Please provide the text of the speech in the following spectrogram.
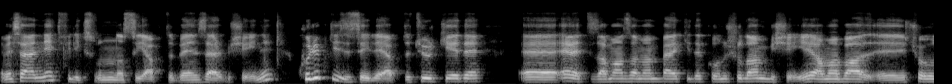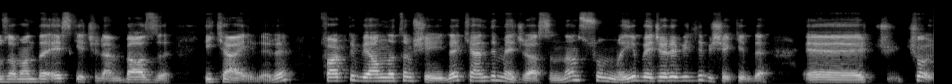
E mesela Netflix bunu nasıl yaptı benzer bir şeyini? Kulüp dizisiyle yaptı. Türkiye'de e, evet zaman zaman belki de konuşulan bir şeyi ama e, çoğu zaman da es geçilen bazı hikayeleri farklı bir anlatım şeyiyle kendi mecrasından sunmayı becerebildi bir şekilde. Ee, çok,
